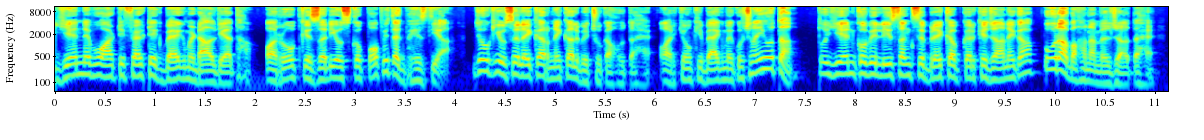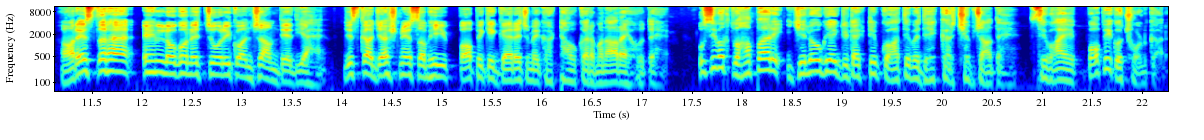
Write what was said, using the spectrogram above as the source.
येन ने वो आर्टिफैक्ट एक बैग में डाल दिया था और रोप के ज़रिए उसको पॉपी तक भेज दिया, जो कि उसे लेकर निकल भी चुका होता है। और क्योंकि बैग में कुछ नहीं होता तो येन को भी लीसंग से ब्रेकअप करके जाने का पूरा बहाना मिल जाता है। और इस तरह इन लोगों ने चोरी को अंजाम दे दिया है, जिसका जश्न सभी पॉपी के गैरेज में इकट्ठा होकर मना रहे होते हैं। उसी वक्त वहाँ पर ये लोग एक डिटेक्टिव को आते हुए देखकर छिप जाते हैं, सिवाय पॉपी को छोड़कर।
